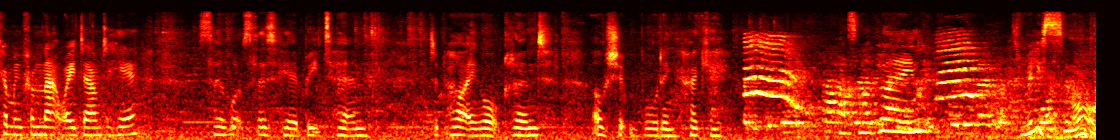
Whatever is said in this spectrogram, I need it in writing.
coming from that way down to here. So what's this here? B10, departing Auckland. Oh, ship boarding, okay. That's my plane. It's really small.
